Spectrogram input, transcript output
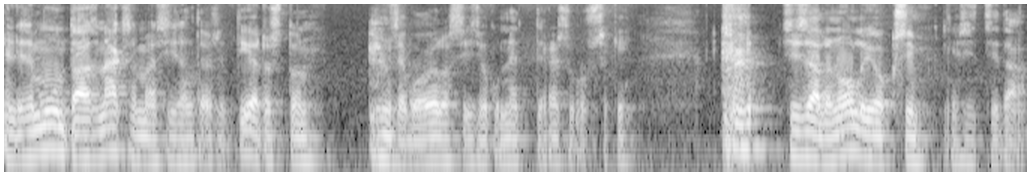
Eli se muuntaa sen XML-sisältöisen tiedoston, se voi olla siis joku nettiresurssikin, sisällön olioksi, ja sitten sitä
